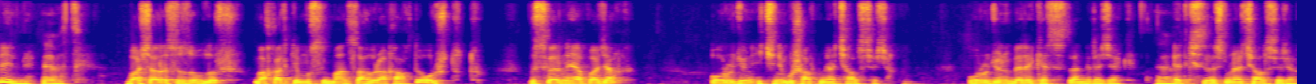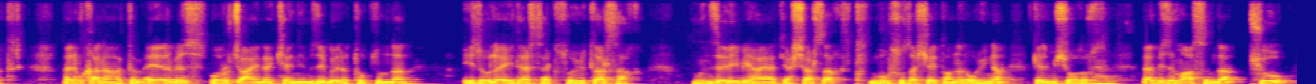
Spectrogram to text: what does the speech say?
Değil mi? Evet. Başarısız olur. Bakar ki Müslüman sahura kalktı, oruç tuttu. Bu sefer ne yapacak? Orucun içini boşaltmaya çalışacak. Orucunu bereketsizlendirecek. Evet. Etkisizleştirmeye çalışacaktır. Benim kanaatim eğer biz oruç ayında kendimizi böyle toplumdan izole edersek, soyutlarsak, munzevi bir hayat yaşarsak bu hususta şeytanın oyuna gelmiş oluruz. Evet. Ve bizim aslında şu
